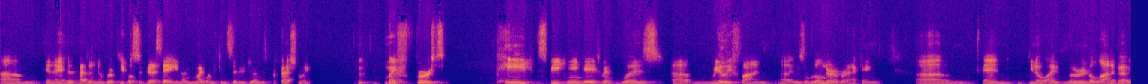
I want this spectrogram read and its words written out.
um, and I had had a number of people suggest, "Hey, you know, you might want to consider doing this professionally." My first paid speaking engagement was uh, really fun. Uh, it was a little nerve wracking. Um, and you know, I learned a lot about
